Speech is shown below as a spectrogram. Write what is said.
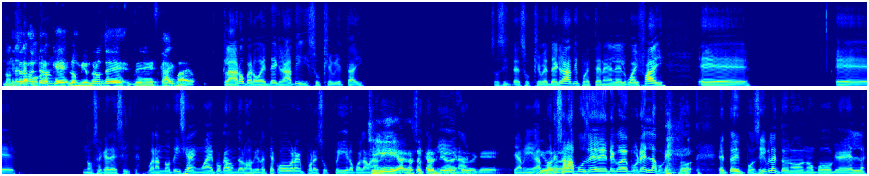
donde solamente los, que, los miembros de, de SkyMile. Claro, pero es de gratis suscribirte ahí. Entonces, si te suscribes de gratis, puedes tener el Wi-Fi. Eh, eh, no sé qué decirte. Buenas noticias en una época donde los aviones te cobran por el suspiro, por la Sí, a mí me sorprendió eso de que... Sí, a mí, por eso la puse, tengo que ponerla, porque esto, esto es imposible, esto no, no puedo creerla.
